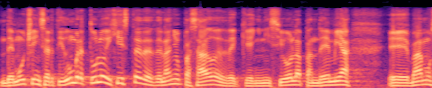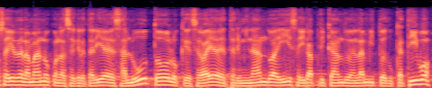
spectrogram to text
de mucha incertidumbre. Tú lo dijiste desde el año pasado, desde que inició la pandemia. Eh, vamos a ir de la mano con la Secretaría de Salud, todo lo que se vaya determinando ahí se irá aplicando en el ámbito educativo.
